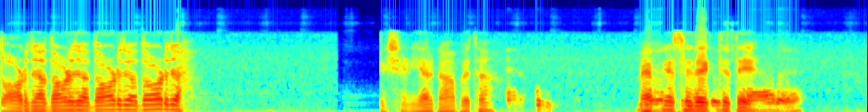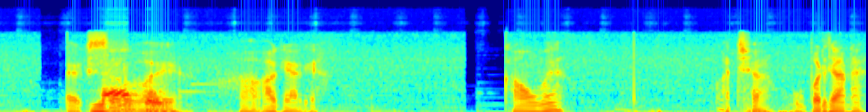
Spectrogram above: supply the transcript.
दौड़ जा दौड़ जा दौड़ जा दौड़ जा। एक सेकंड यार कहाँ पे था? मैप कैसे देखते थे? स्टार है। एक्स और मैप? वाई हाँ आ गया आ गया खाऊं मैं? अच्छा ऊपर जाना है।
